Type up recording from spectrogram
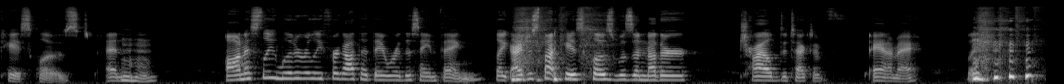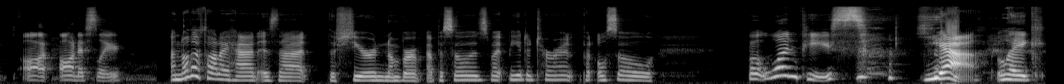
case closed and mm-hmm. honestly literally forgot that they were the same thing. Like I just thought case closed was another child detective anime. Like honestly. Another thought I had is that the sheer number of episodes might be a deterrent, but also, But One Piece. yeah, like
